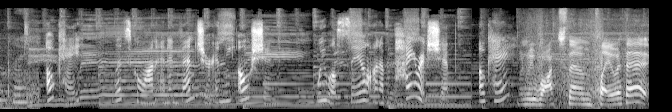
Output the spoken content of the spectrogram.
I want to play. Okay, let's go on an adventure in the ocean. we will sail on a pirate ship, okay? When we watch them play with it,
